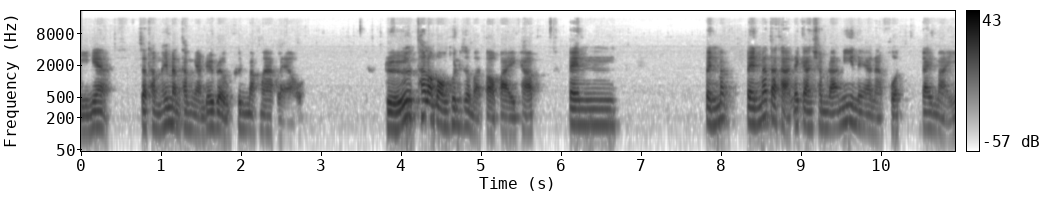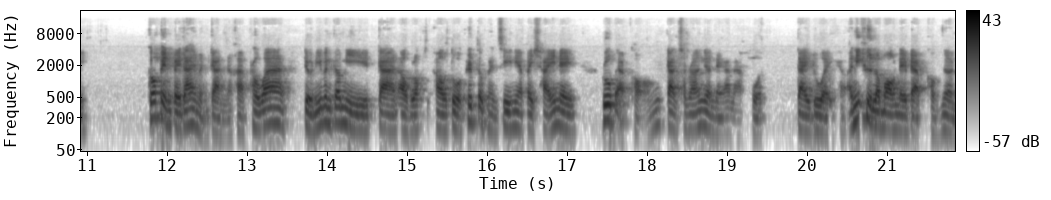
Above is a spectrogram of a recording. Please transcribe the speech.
นี้เนี่ยจะทำให้มันทำงานได้เร็วขึ้นมากๆแล้ว หรือถ้าเรามองคุณสมบัติต่อไปครับ เป็นเป็นเป็นมาตรฐานในการชำระหนี้ในอนาคตได้ไหม ก็เป็นไปได้เหมือนกันนะครับ เพราะว่าเดี๋ยวนี้มันก็มีการเอาบล็อกเอาตัวคริปโตเคอร์เรนซีเนี่ยไปใช้ในรูปแบบของการชำระเงินในอนาคตได้ด้วยครับ อันนี้คือเรามองในแบบของเงิน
